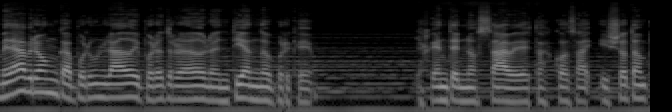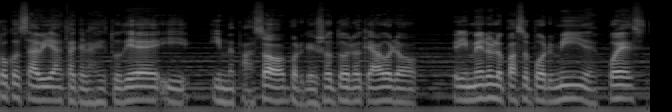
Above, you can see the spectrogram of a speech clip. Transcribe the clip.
me da bronca por un lado y por otro lado lo entiendo porque la gente no sabe de estas cosas y yo tampoco sabía hasta que las estudié y, me pasó, porque yo todo lo que hago lo primero lo paso por mí, después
